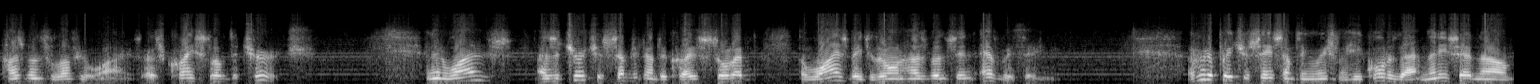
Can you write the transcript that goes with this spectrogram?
Husbands, love your wives as Christ loved the church. And then wives, as the church is subject unto Christ, so let the wives be to their own husbands in everything. I heard a preacher say something recently. He quoted that, and then he said, now,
